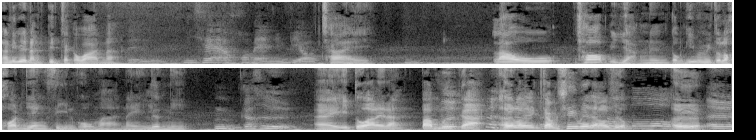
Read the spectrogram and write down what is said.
ทั้งที่เป็นหนังปิดจักรวาลนะเออมีแค่อควาแมนอย่างเดียว ใช่ เราชอบอีกอย่างหนึ่งตรงที่มันมีตัวละครแย่ง scene โผล่มาในเรื่องนี้ อืมก็คือไอตัวอะไรนะปลาหมึกอะเออเรายังจำชื่อไม่ได้แต่เรารู้สึกว่าโบเออเออ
